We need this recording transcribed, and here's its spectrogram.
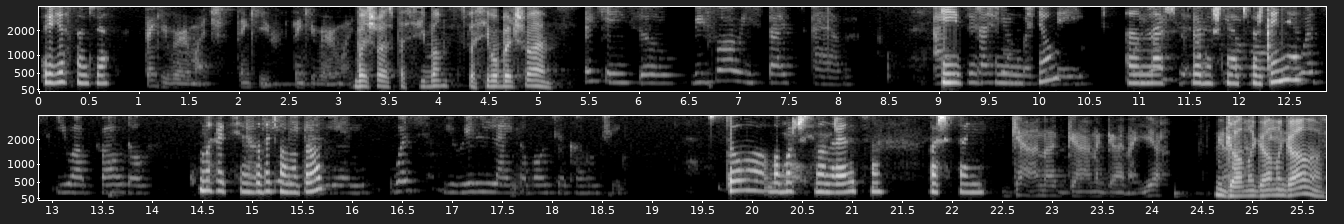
Приветствуем тебя. Большое спасибо. Спасибо большое. И прежде чем мы начнем э, наше сегодняшнее обсуждение, мы хотим задать вам вопрос. Что вам больше всего нравится в вашей стране? Гана, Гана, Гана. Гана, Гана, Гана.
